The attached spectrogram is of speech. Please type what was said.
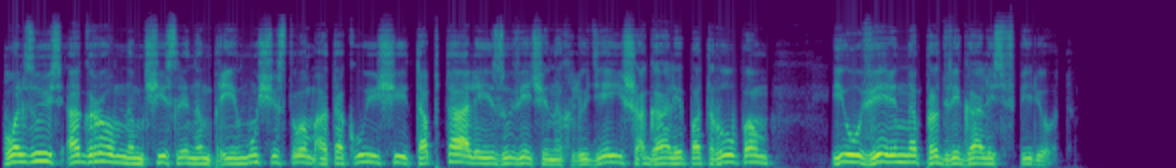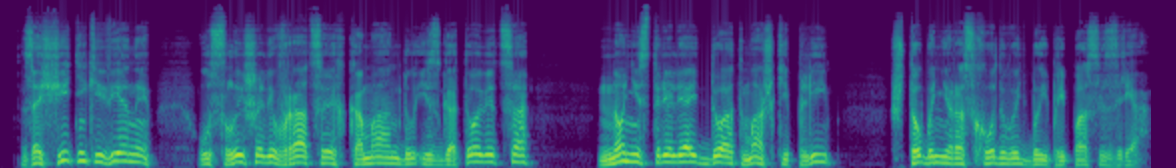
Пользуясь огромным численным преимуществом, атакующие топтали изувеченных людей, шагали по трупам и уверенно продвигались вперед. Защитники Вены услышали в рациях команду изготовиться, но не стрелять до отмашки пли, чтобы не расходовать боеприпасы зря.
